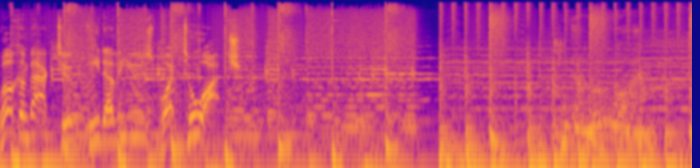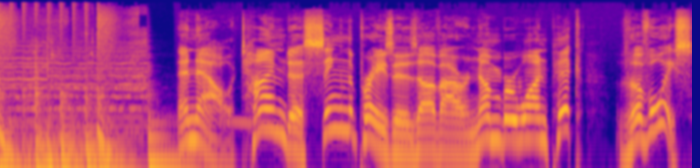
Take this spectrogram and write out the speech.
Welcome back to EW's What to Watch. And now, time to sing the praises of our number one pick, The Voice.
